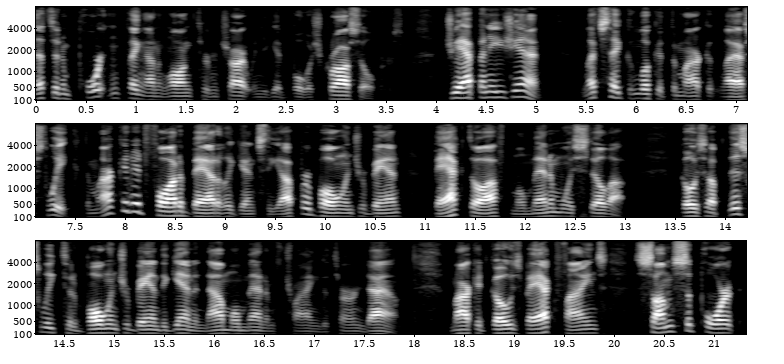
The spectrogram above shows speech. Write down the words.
that's an important thing on a long term chart when you get bullish crossovers. Japanese yen. Let's take a look at the market last week. The market had fought a battle against the upper Bollinger Band, backed off, momentum was still up. Goes up this week to the Bollinger Band again, and now momentum's trying to turn down. Market goes back, finds some support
